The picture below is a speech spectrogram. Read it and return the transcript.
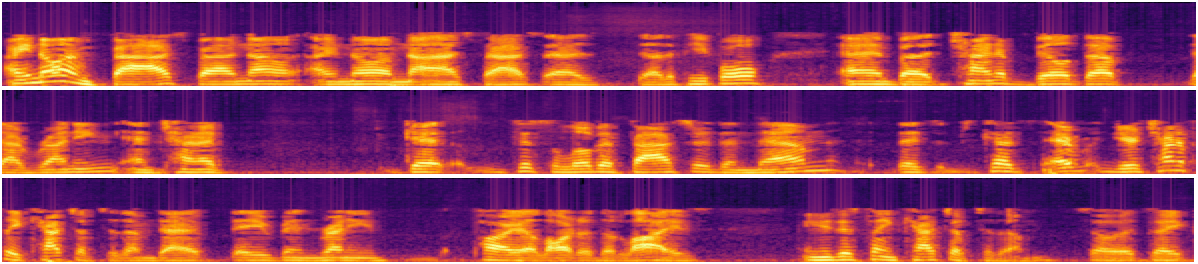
I know I'm fast, but now I know I'm not as fast as the other people and but trying to build up that running and trying to get just a little bit faster than them it's because every, you're trying to play catch up to them that they've been running probably a lot of their lives and you're just playing catch up to them so it's like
